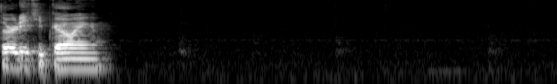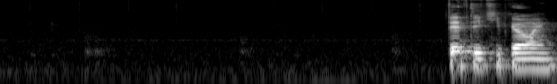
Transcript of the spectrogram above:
30, keep going. Fifty, keep going.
